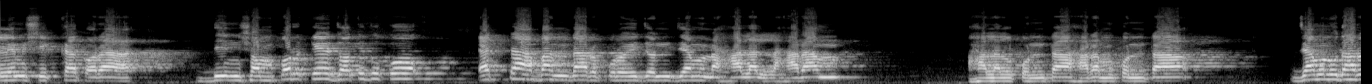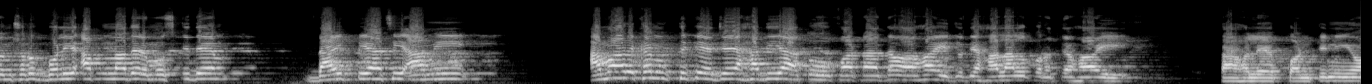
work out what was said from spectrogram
এলেম শিক্ষা করা দিন সম্পর্কে যতটুকু একটা বান্দার প্রয়োজন, যেমন হালাল হারাম, হালাল কোনটা, হারাম কোনটা যেমন উদাহরণস্বরূপ বলি, আপনাদের মসজিদে দায়িত্বে আছি আমি। আমার এখান থেকে যে হাদিয়া তোহফাটা দেওয়া হয়, যদি হালাল করতে হয়, তাহলে কন্টিনিউ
